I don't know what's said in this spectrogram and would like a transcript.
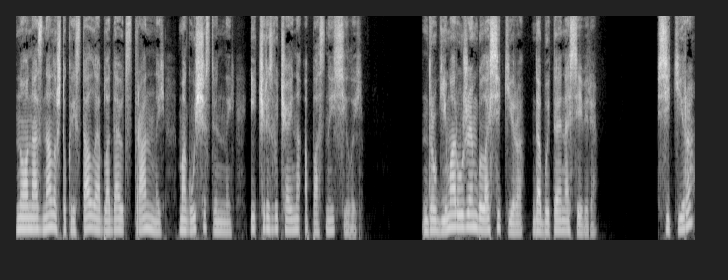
но она знала, что кристаллы обладают странной, могущественной и чрезвычайно опасной силой. Другим оружием была секира, добытая на севере. «Секира?»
